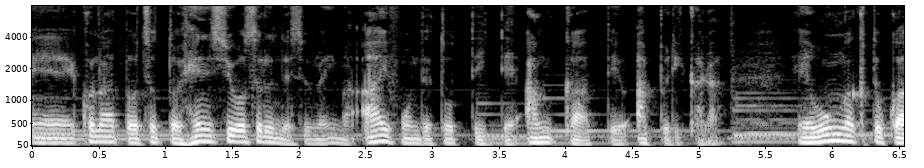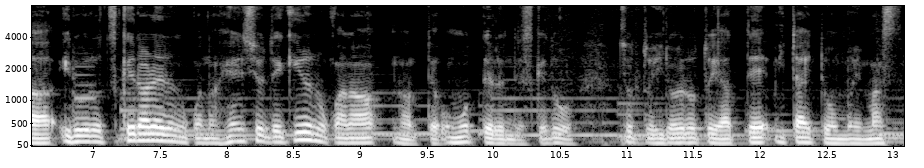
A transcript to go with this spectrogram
えー、この後ちょっと編集をするんですよね。今 iPhone で撮っていてアンカーっていうアプリから、えー、音楽とかいろいろつけられるのかな？編集できるのかな？なんて思ってるんですけどちょっといろいろとやってみたいと思います。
